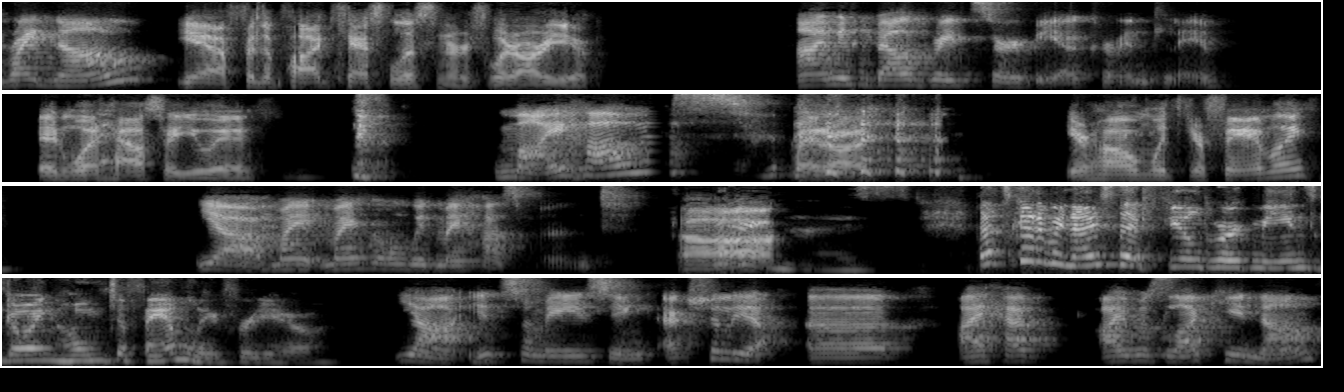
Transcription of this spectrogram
right now yeah for the podcast listeners where are you I'm in Belgrade, Serbia currently. and what house are you in My house. Right on. you're home with your family yeah, my my home with my husband. ah Very nice. That's got to be nice that field work means going home to family for you. Yeah, it's amazing. Actually, uh, I have I was lucky enough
